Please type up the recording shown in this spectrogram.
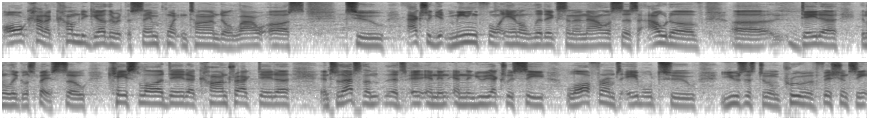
all kind of come together at the same point in time to allow us to actually get meaningful analytics and analysis out of uh, data in the legal space. So case law data, contract data, and so that's the that's, and and then you actually see law firms able to use this to improve efficiency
